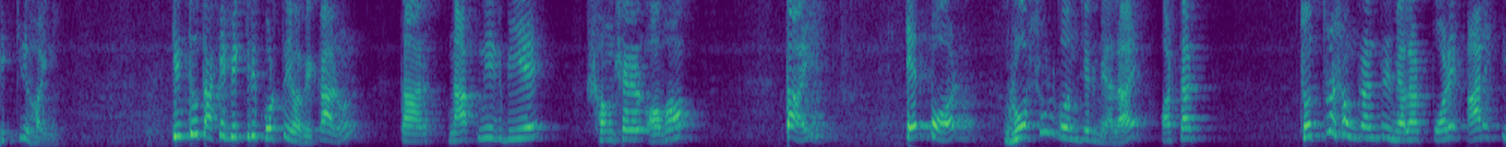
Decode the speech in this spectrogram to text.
বিক্রি হয়নি। কিন্তু তাকে বিক্রি করতেই হবে, কারণ তার নাতনির বিয়ে, সংসারের অভাব। তাই এরপর রসুলগঞ্জের মেলায়, অর্থাৎ চৈত্র সংক্রান্তির মেলার পরে আরেকটি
